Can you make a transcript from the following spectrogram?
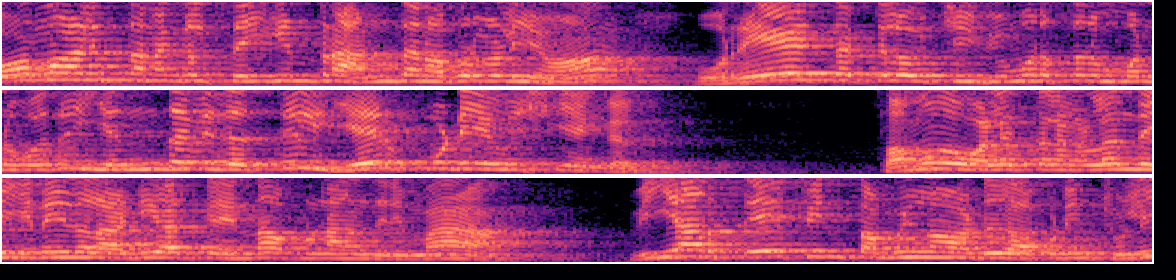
கோமாளித்தனங்கள் செய்கின்ற அந்த நபர்களையும் ஒரே தட்டில் வச்சு விமர்சனம் பண்ணுவது எந்த விதத்தில் ஏற்புடைய விஷயங்கள்? சமூக வலைத்தளங்கள்ல இந்த இணையதள அடியாட்கள் என்ன பண்ணாங்க தெரியுமா? We are safe in Tamil Nadu அப்படின்னு சொல்லி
